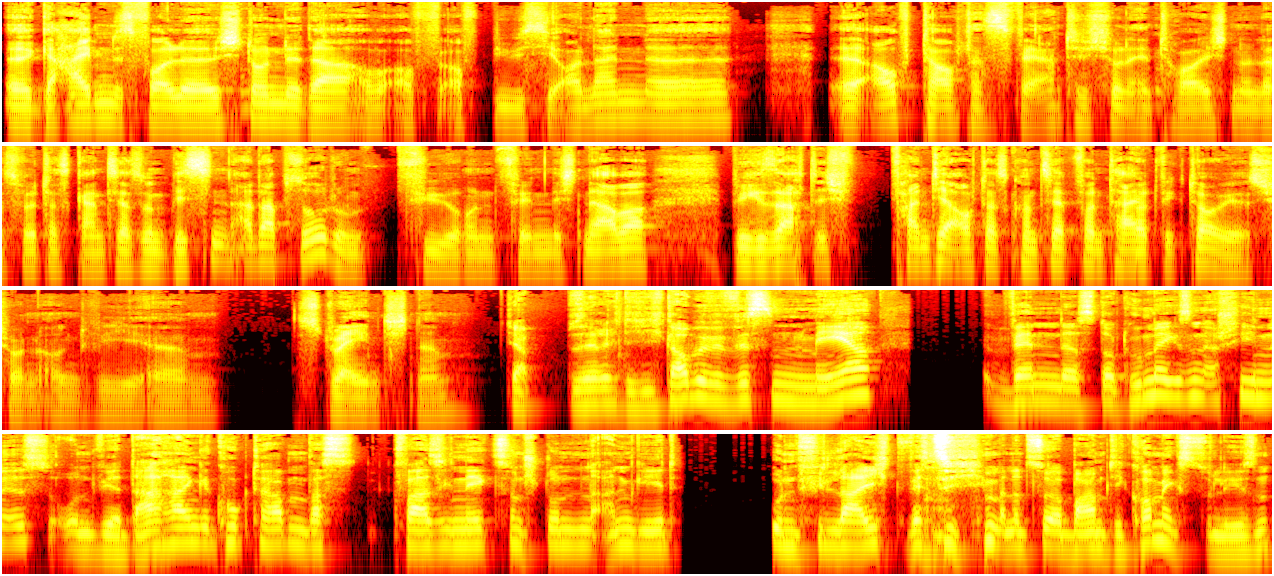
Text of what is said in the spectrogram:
äh, geheimnisvolle Stunde da auf, auf BBC Online äh, äh, auftaucht. Das wäre natürlich schon enttäuschend und das wird das Ganze ja so ein bisschen ad absurdum führen, finde ich. Ne? Aber wie gesagt, ich fand ja auch das Konzept von Tide Victorious schon irgendwie ähm, strange. Ne? Ja, sehr richtig. Ich glaube, wir wissen mehr wenn das Doctor Who Magazine erschienen ist und wir da reingeguckt haben, was quasi nächsten Stunden angeht und vielleicht, wenn sich jemand dazu erbarmt, die Comics zu lesen,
